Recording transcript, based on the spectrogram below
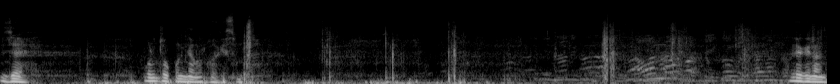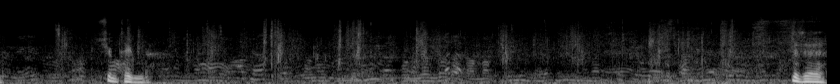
이제 오른쪽 방향으로 가겠습니다. 여기는 쉼터입니다. 이제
